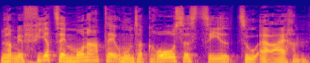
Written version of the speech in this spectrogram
nun haben wir 14 Monate, um unser großes Ziel zu erreichen.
